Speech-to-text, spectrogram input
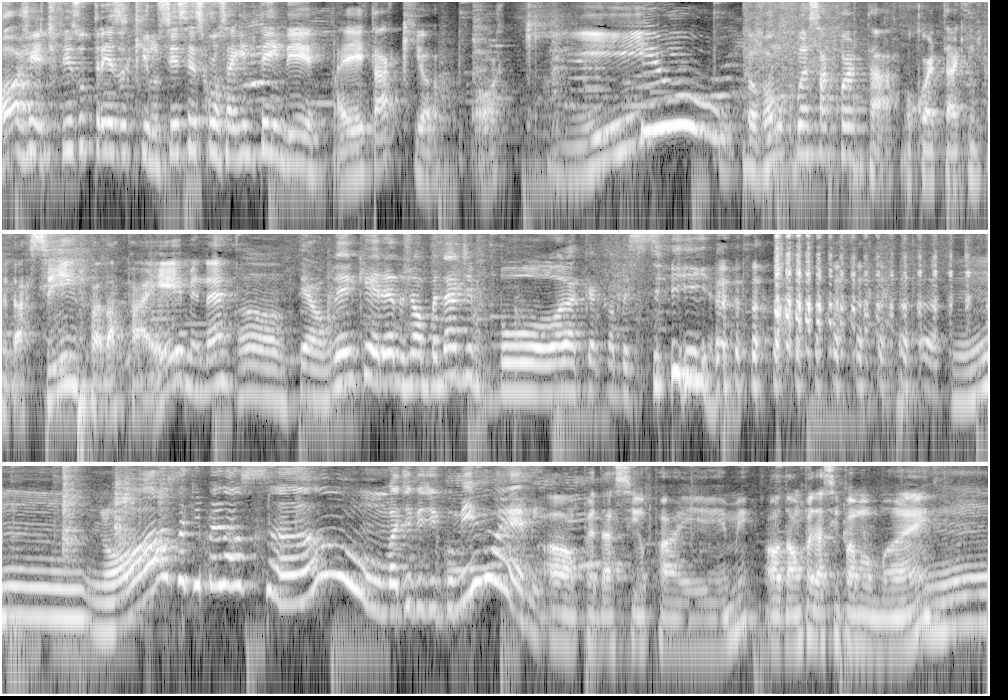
Ó, gente, fiz o 3 aqui, não sei se vocês conseguem entender. Aí tá aqui, ó. Ó, Aqui. Então vamos começar a cortar. Vou cortar aqui um pedacinho pra dar pra M, né? Ah, tem alguém querendo já um pedaço de bolo. Olha aqui a cabecinha. hum, nossa, que pedação. Vai dividir comigo, M? Ó, um pedacinho pra M. Ó, dá um pedacinho pra mamãe. Hum,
